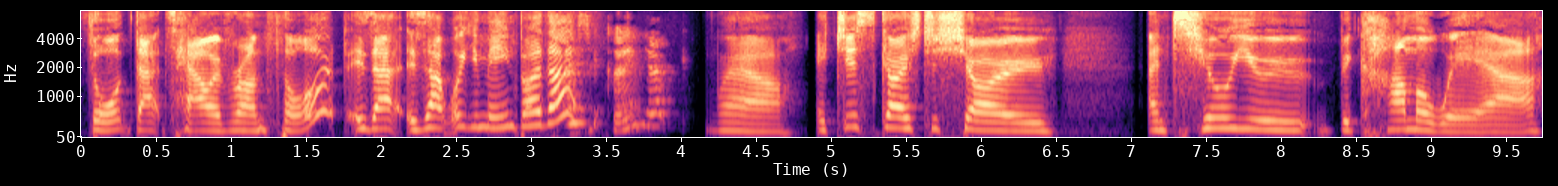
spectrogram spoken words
thought that's how everyone thought? Is that is that what you mean by that? Basically, yep. Wow. It just goes to show until you become aware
